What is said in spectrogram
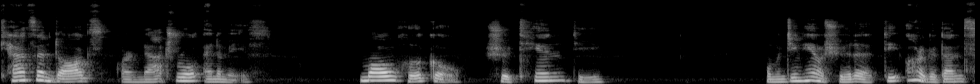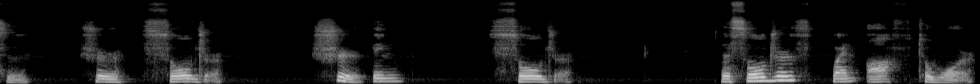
Cats and dogs are natural enemies. 猫和狗是天敌。我们今天要学的第二个单词是 soldier，士兵。soldier。The soldiers went off to war.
